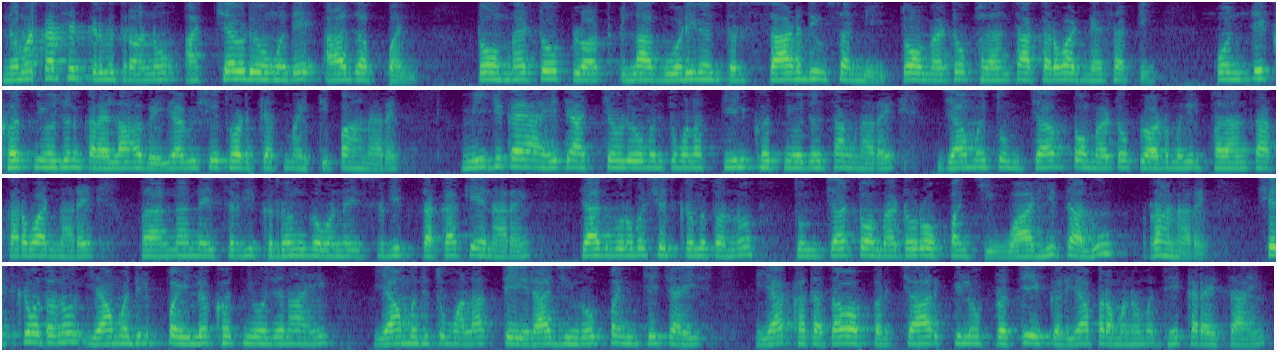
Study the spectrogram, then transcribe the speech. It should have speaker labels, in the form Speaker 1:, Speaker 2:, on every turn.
Speaker 1: नमस्कार शेतकरी मित्रांनो आजच्या व्हिडिओमध्ये आज आपण टोमॅटो प्लॉट लागवडीनंतर साठ दिवसांनी टोमॅटो फळांचा आकार वाढण्यासाठी कोणते खत नियोजन करायला हवे याविषयी थोडक्यात माहिती पाहणार आहे. मी जे काय आहे ते आजच्या व्हिडिओमध्ये तुम्हाला तीन खत नियोजन सांगणार आहे ज्यामुळे तुमच्या टोमॅटो प्लॉटमधील फळांचा आकार वाढणार आहे फळांना नैसर्गिक रंग व नैसर्गिक चकाकी येणार आहे. त्याचबरोबर शेतकरी मित्रांनो तुमच्या टोमॅटो रोपांची वाढ ही चालू राहणार आहे. शेतकरी मित्रांनो यामधील पहिलं खत नियोजन आहे. यामध्ये तुम्हाला तेरा झिरो पंचेचाळीस या खताचा वापर चार किलो प्रति एकर या प्रमाणामध्ये करायचा आहे.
